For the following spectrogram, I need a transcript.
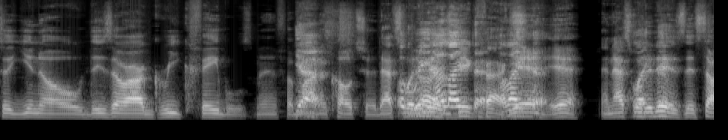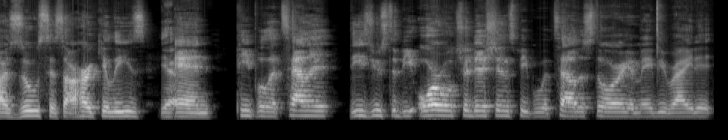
to you know, these are our Greek fables, man, for Yes. modern culture. That's oh, what it is. I like Big that fact. I like yeah, that yeah, and that's what like it that. is. It's our Zeus, it's our Hercules, Yeah. and people are telling. These used to be oral traditions. People would tell the story and maybe write it,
